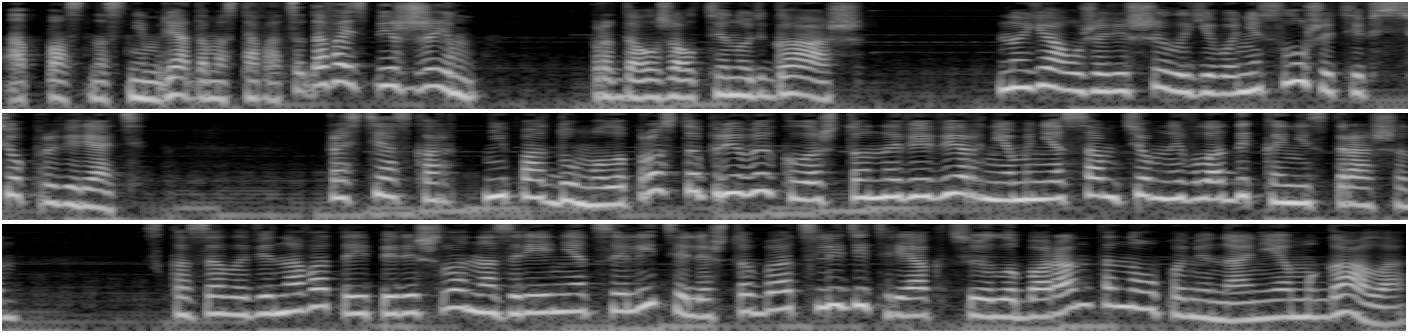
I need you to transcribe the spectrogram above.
«Опасно с ним рядом оставаться. Давай сбежим!» Продолжал тянуть Гаш но я уже решила его не слушать и все проверять. «Прости, Оскар, не подумала, просто привыкла, что на Виверне мне сам темный владыка не страшен», сказала виновата и перешла на зрение целителя, чтобы отследить реакцию лаборанта на упоминание Мгала.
